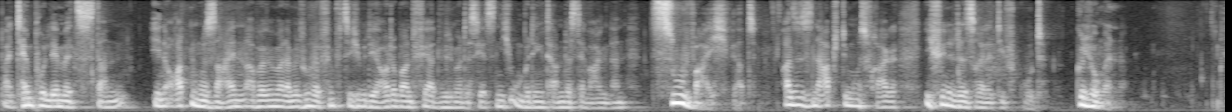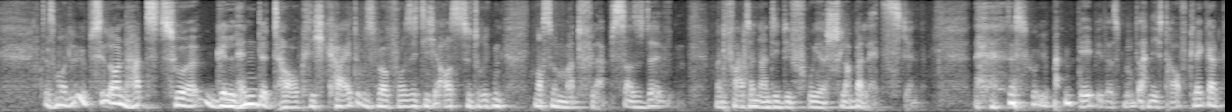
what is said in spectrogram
bei Tempolimits dann in Ordnung sein, aber wenn man damit 150 über die Autobahn fährt, will man das jetzt nicht unbedingt haben, dass der Wagen dann zu weich wird. Also es ist eine Abstimmungsfrage. Ich finde das relativ gut gelungen. Das Model Y hat zur Geländetauglichkeit, um es mal vorsichtig auszudrücken, noch so Mudflaps. Also der, mein Vater nannte die früher Schlabberlätzchen. so wie beim Baby, dass man da nicht draufkleckert.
